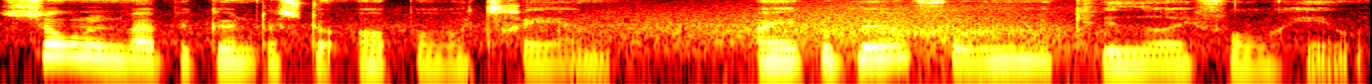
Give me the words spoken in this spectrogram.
Solen var begyndt at stå op over træerne, og jeg kunne høre fuglene kvidre i forhaven.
